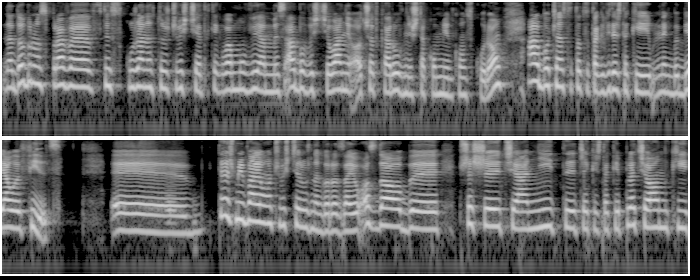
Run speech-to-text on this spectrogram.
na dobrą sprawę w tych skórzanych to rzeczywiście, tak jak Wam mówiłam, jest albo wyścielanie otrzetka również taką miękką skórą, albo często to, to tak widać taki jakby biały filc. Yy, też miewają oczywiście różnego rodzaju ozdoby, przeszycia, nity, czy jakieś takie plecionki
